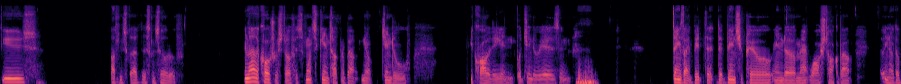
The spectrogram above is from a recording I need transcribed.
views, often described as conservative. And a lot of cultural stuff is once again talking about, you know, gender equality and what gender is and things like bit that, that Ben Shapiro and uh, Matt Walsh talk about. You know, they're,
